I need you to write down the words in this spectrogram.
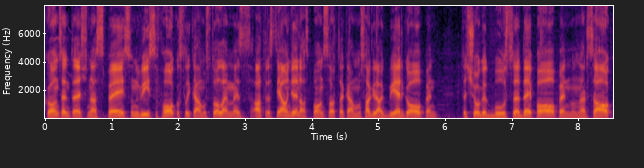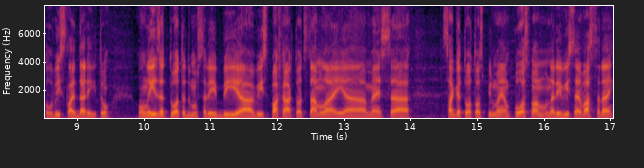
koncentrēšanās spējas un visu fokusu likām uz to, lai mēs atrastu jaunu ģenerālsponsoru. Tā kā mums agrāk bija Ergo Open, tad šogad būs Depo Open un ar sauklu visu, lai darītu. Un līdz ar to mums arī bija viss pakārtots tam, lai uh, mēs uh, sagatavotos pirmajam posmam un arī visai vasarai,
